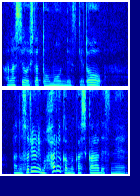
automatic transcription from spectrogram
話をしたと思うんですけどあのそれよりもはるか昔からですね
